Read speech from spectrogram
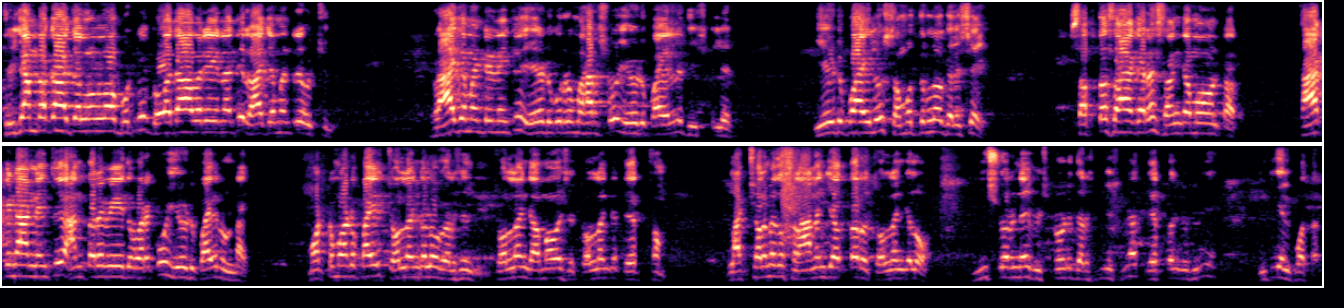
త్రిజంబకాచలంలో పుట్టి గోదావరి నది రాజమండ్రి వచ్చింది. రాజమండ్రి నుంచి ఏడుగురు మహర్షులు ఏడు పాయల్ని తీసుకెళ్ళారు. ఏడు పాయలు సముద్రంలో కలిశాయి. సప్తసాగర సంగమం అంటారు. కాకినాడ నుంచి అంతర్వేది వరకు ఏడు పాయలు ఉన్నాయి. మొట్టమొదటి పాయ చొల్లంగలో కలిసింది. చొల్లంగ అమావాస్య చొల్లంగి తీర్థం. లక్షల మీద స్నానం చేస్తారు చొల్లంగిలో. ఈశ్వరుని విష్ణువుని దర్శనం చేసుకుని తీర్థం చూసుకుని ఇంటికి వెళ్ళిపోతారు.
